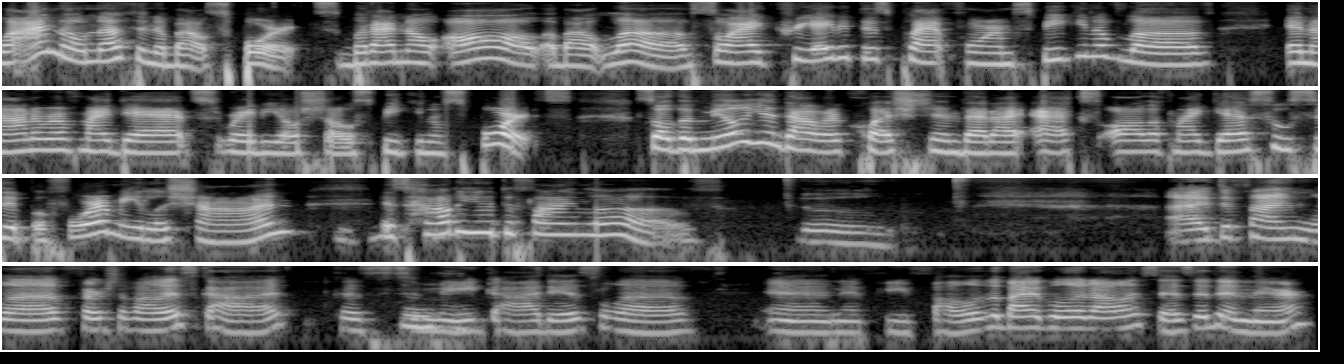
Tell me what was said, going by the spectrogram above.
Well, I know nothing about sports, but I know all about love. So I created this platform, Speaking of Love, in honor of my dad's radio show, Speaking of Sports. So, the million dollar question that I ask all of my guests who sit before me, LaShan, mm-hmm. is how do you define love? Ooh. I define love, first of all, as God, because to mm-hmm. me, God is love. And if you follow the Bible at all, it says it in there.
